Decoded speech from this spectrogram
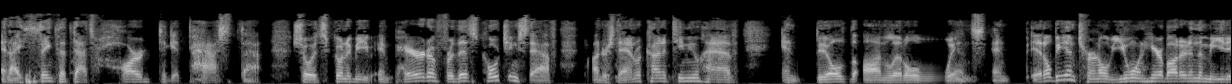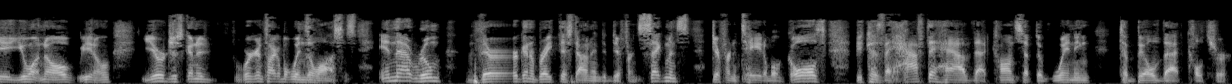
And I think that that's hard to get past that. So it's going to be imperative for this coaching staff to understand what kind of team you have and build on little wins. And it'll be internal. You won't hear about it in the media. You won't know, you know, you're just going to, we're going to talk about wins and losses. In that room, they're going to break this down into different segments, different attainable goals, because they have to have that concept of winning to build that culture.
